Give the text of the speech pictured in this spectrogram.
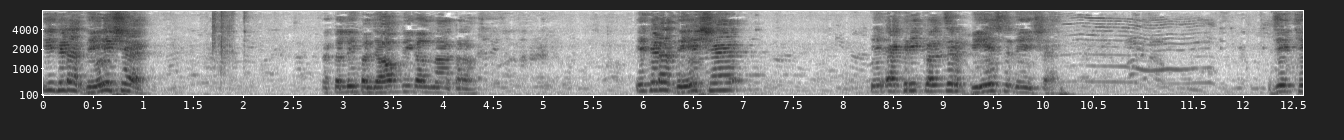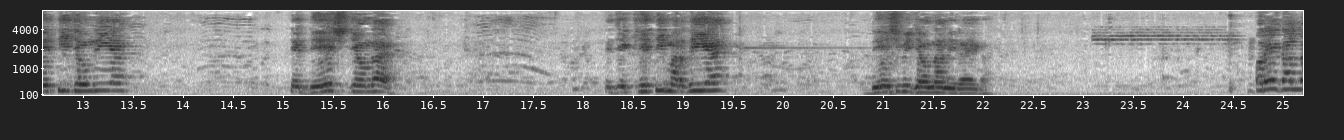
ਇਹ ਜਿਹੜਾ ਦੇਸ਼ ਹੈ ਇਕੱਲੀ ਪੰਜਾਬ ਦੀ ਗੱਲ ਨਾ ਕਰਾਂ। ਇਹ ਜਿਹੜਾ ਦੇਸ਼ ਹੈ, ਇਹ ਐਗਰੀਕਲਚਰ ਬੇਸਡ ਦੇਸ਼ ਹੈ। ਜੇ ਖੇਤੀ ਜਿਉਂਦੀ ਹੈ ਤੇ ਦੇਸ਼ ਜਿਉਂਦਾ ਹੈ, ਤੇ ਜੇ ਖੇਤੀ ਮਰਦੀ ਹੈ, ਦੇਸ਼ ਵੀ ਜਿਉਂਦਾ ਨਹੀਂ ਰਹੇਗਾ। ਔਰ ਇਹ ਗੱਲ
